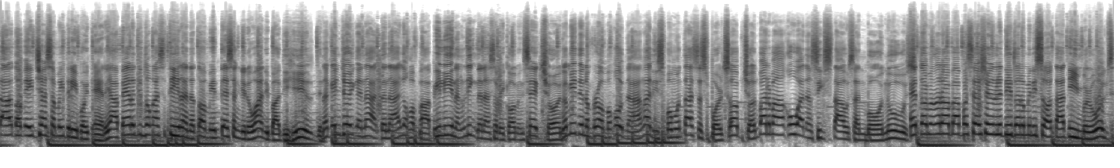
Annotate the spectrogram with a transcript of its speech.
out of 8 siya sa may 3-point area. Pero dito nga sa tira na to, mintes ang ginawa ni Buddy Hield. Nag-enjoy ka na at nanalo ka pa, piliin ang link na nasa may comment section. Gamitin ang promo code na angalis pumunta sa sports option para makakuha ng 6,000 bonus. Ito mga ropa, possession ulit dito ng Minnesota Timberwolves.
